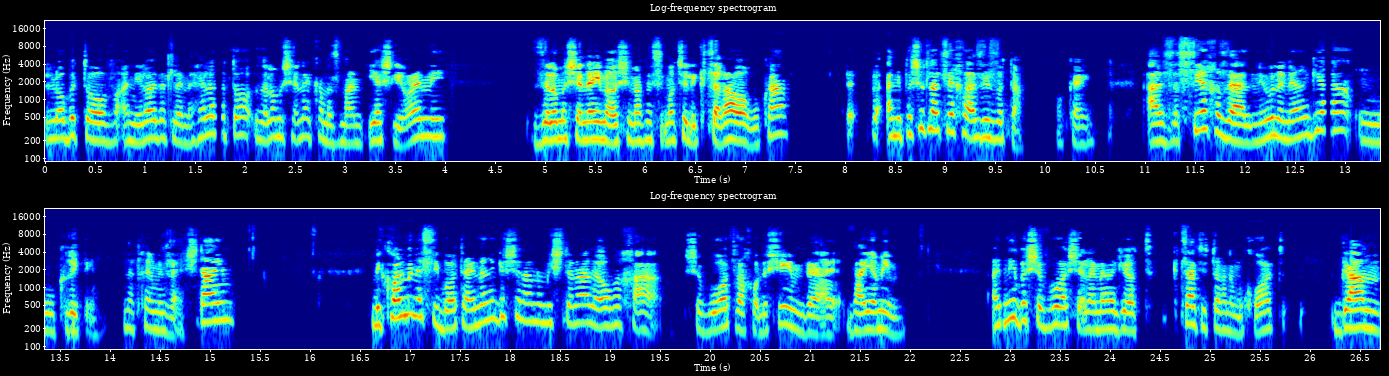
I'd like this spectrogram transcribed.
לא בטוב, אני לא יודעת לנהל אותו, זה לא משנה כמה זמן יש לי או אין לי, זה לא משנה אם הרשימת משימות שלי קצרה או ארוכה, אני פשוט לא אצליח להזיז אותה, אוקיי? אז השיח הזה על ניהול אנרגיה הוא קריטי. נתחיל מזה. שתיים, מכל מיני סיבות האנרגיה שלנו משתנה לאורך השבועות והחודשים וה... והימים. אני בשבוע של אנרגיות קצת יותר נמוכות, גם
